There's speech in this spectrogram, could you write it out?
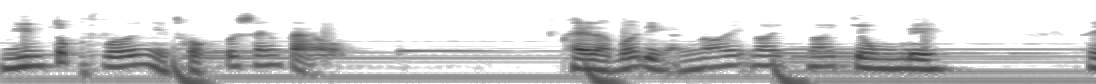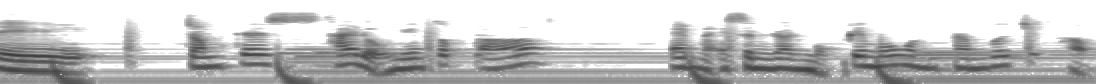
nghiêm túc với nghệ thuật với sáng tạo hay là với điện ảnh nói nói nói chung đi thì trong cái thái độ nghiêm túc đó em nảy sinh ra một cái mối quan tâm với triết học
